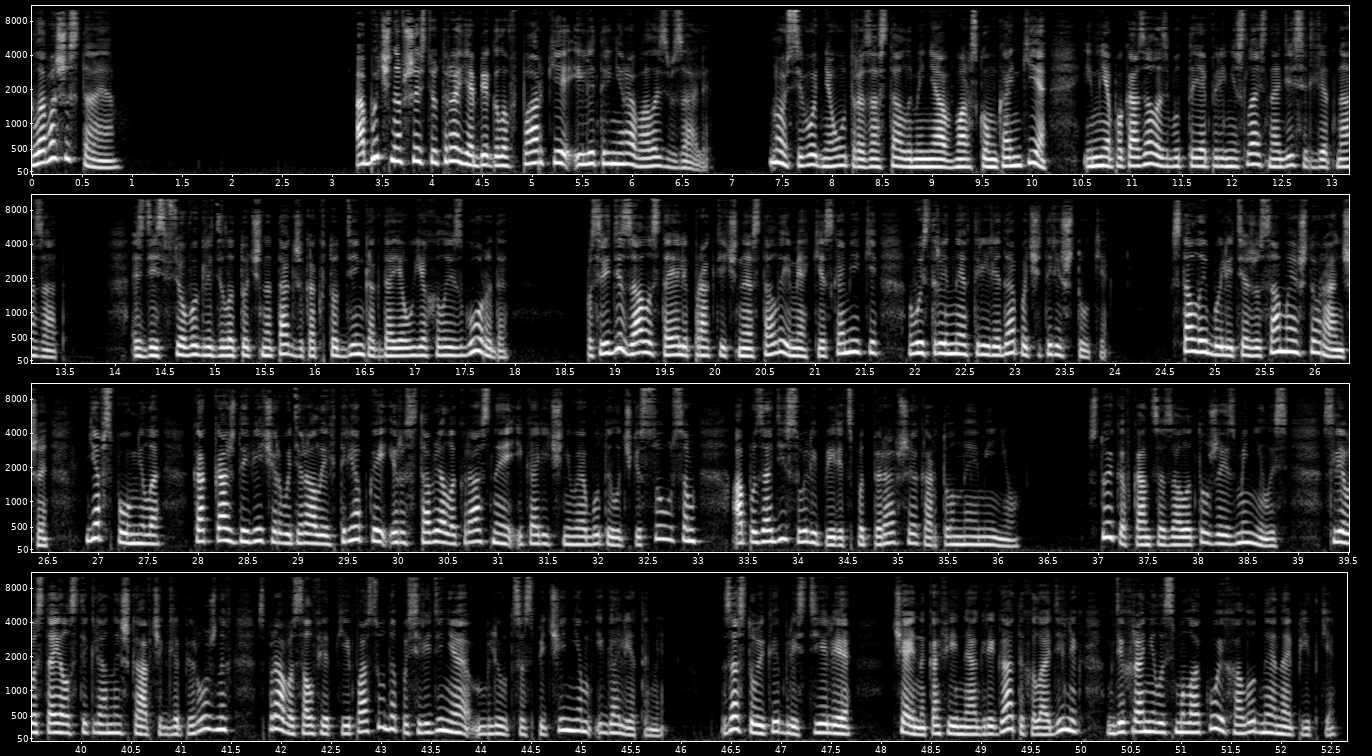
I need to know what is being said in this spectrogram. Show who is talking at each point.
Speaker 1: Глава шестая. Обычно в шесть утра я бегала в парке или тренировалась в зале. Но сегодня утро застало меня в морском коньке, и мне показалось, будто я перенеслась на десять лет назад. Здесь все выглядело точно так же, как в тот день, когда я уехала из города. Посреди зала стояли практичные столы и мягкие скамейки, выстроенные в три ряда по четыре штуки — Столы были те же самые, что раньше. Я вспомнила, как каждый вечер вытирала их тряпкой и расставляла красные и коричневые бутылочки с соусом, а позади соль и перец, подпиравшие картонное меню. Стойка в конце зала тоже изменилась. Слева стоял стеклянный шкафчик для пирожных, справа салфетки и посуда, посередине блюдца с печеньем и галетами. За стойкой блестели чайно-кофейный агрегат и холодильник, где хранилось молоко и холодные напитки.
